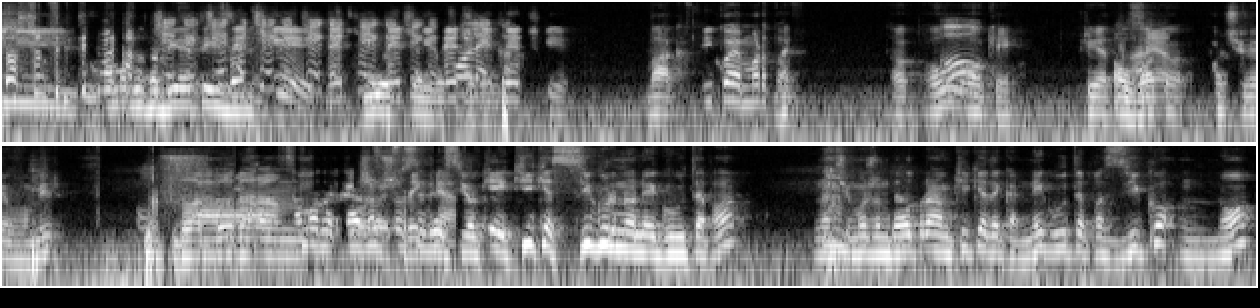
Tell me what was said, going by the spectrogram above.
Зашто ти да Чекај, чекај, чекај, чекај, чекај, полека. Вака. Никој е мртов. О, О. окей. Пријатно, О, Зако, почиве во мир. Благодарам. Само да кажам што се деси. Океј, Кике сигурно не го утепа. Значи можам да одбравам Кике дека не го утепа Зико, но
